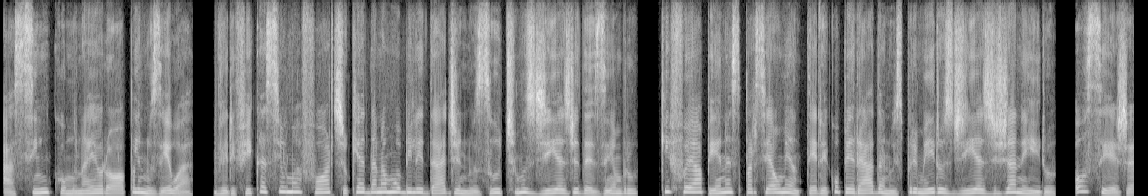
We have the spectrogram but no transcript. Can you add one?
assim como na Europa e no EUA, verifica-se uma forte queda na mobilidade nos últimos dias de dezembro, que foi apenas parcialmente recuperada nos primeiros dias de janeiro. Ou seja,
